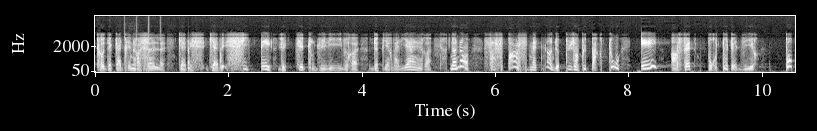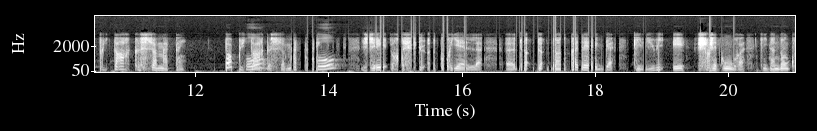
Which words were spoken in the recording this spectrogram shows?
cas de Catherine Russell qui avait, qui avait cité le titre du livre de Pierre Vallière. Non, non, ça se passe maintenant de plus en plus partout. Et, en fait, pour tout te dire, pas plus tard que ce matin, pas plus tard oh. que ce matin, oh. J'ai reçu un courriel euh, d'un collègue qui, lui, est chargé de cours, qui n'a donc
